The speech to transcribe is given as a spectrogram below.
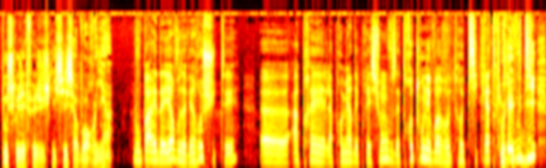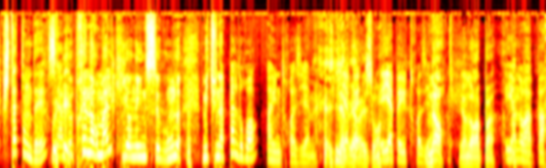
tout ce que j'ai fait jusqu'ici, ça vaut rien. Vous parlez d'ailleurs, vous avez rechuté euh, après la première dépression, vous êtes retourné voir votre psychiatre qui vous dit « je t'attendais, c'est à peu près normal qu'il y en ait une seconde, mais tu n'as pas le droit à une troisième. » Il, avait raison. Et il n'y a pas eu de troisième. Non, il n'y en aura pas. Et il n'y en aura pas.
